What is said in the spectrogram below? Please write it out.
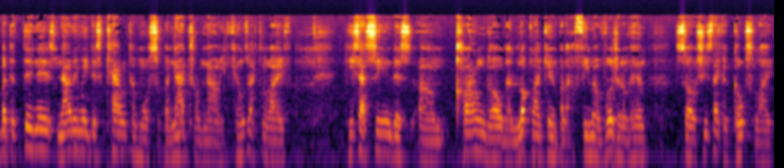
But the thing is, now they made this character more supernatural. Now he comes back to life. He starts seeing this um, clown girl that looked like him, but like a female version of him so she's like a ghost like.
